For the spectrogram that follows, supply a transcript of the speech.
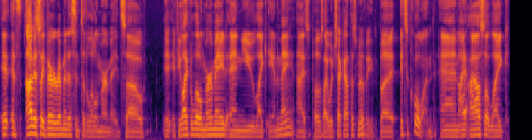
It, it's obviously very reminiscent to The Little Mermaid. So if you like The Little Mermaid and you like anime, I suppose I would check out this movie. But it's a cool one, and I, I also like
